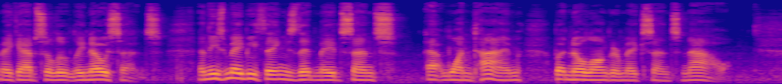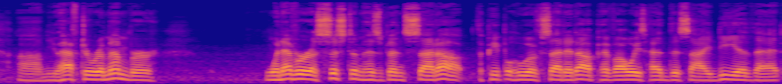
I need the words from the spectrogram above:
make absolutely no sense? And these may be things that made sense at one time, but no longer make sense now. Um, you have to remember whenever a system has been set up, the people who have set it up have always had this idea that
